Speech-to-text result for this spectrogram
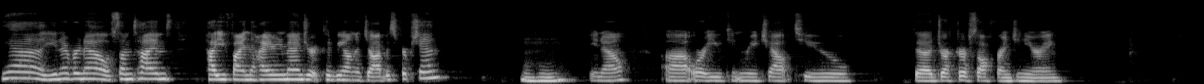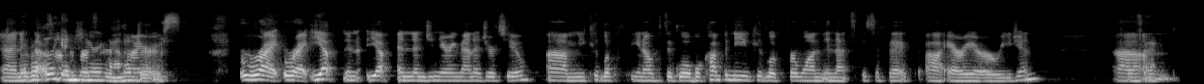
Yeah, you never know. Sometimes how you find the hiring manager. It could be on the job description. mm-hmm. you know, uh, or you can reach out to the director of software engineering. And what about like engineering managers? Right, right. Yep. And yep. And engineering manager too. Um, you could look, you know, if it's a global company, you could look for one in that specific uh, area or region. Um,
